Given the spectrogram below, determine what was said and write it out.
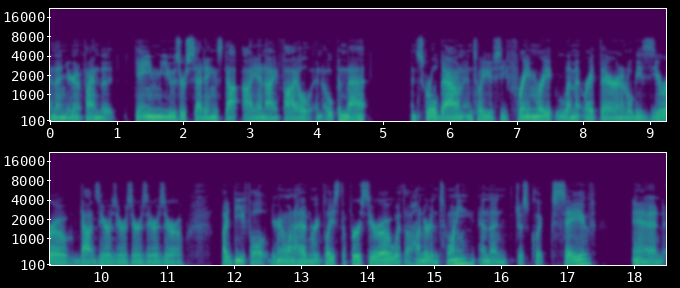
and then you're going to find the game user settings.ini file and open that and scroll down until you see frame rate limit right there and it'll be 0.00000 by default you're going to want to head and replace the first zero with 120 and then just click save and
